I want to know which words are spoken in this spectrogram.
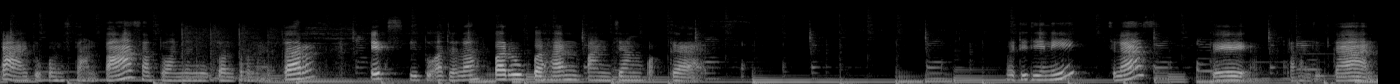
K itu konstanta satuannya Newton per meter. X itu adalah perubahan panjang pegas Jadi ini jelas? Oke kita lanjutkan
